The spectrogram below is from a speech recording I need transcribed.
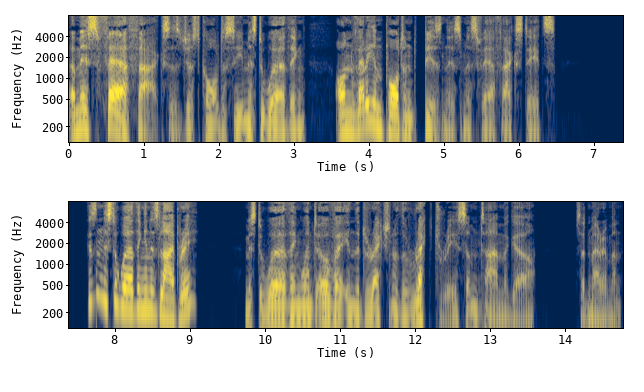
A Miss Fairfax has just called to see Mr. Worthing. On very important business, Miss Fairfax states. Isn't Mr. Worthing in his library? Mr. Worthing went over in the direction of the rectory some time ago, said Merriman.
